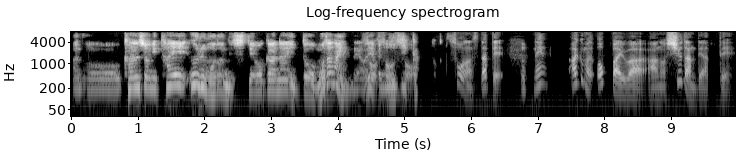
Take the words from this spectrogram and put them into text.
あのー、干渉に耐えうるものにしておかないと持たないんだよね。やっぱ2そうそうそう時間とか。うそうなんです。だってうん、ね、あくまでおっぱいは、あの、手段であって、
